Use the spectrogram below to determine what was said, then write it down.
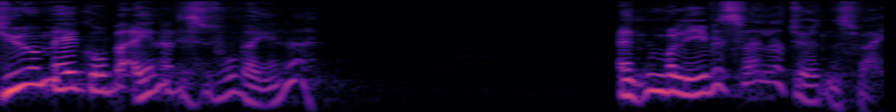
Du og meg går på en av disse to veiene. Enten på livets vei eller dødens vei.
